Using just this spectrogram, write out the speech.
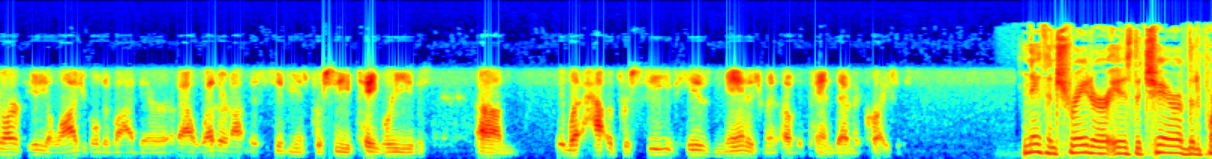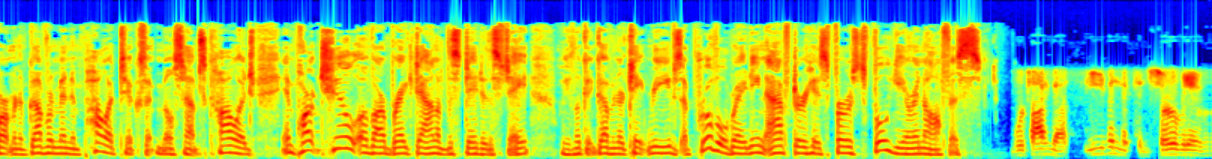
sharp ideological divide there about whether or not Mississippians perceive Tate Reeves um, what, how perceive his management of the pandemic crisis. Nathan Shrader is the chair of the Department of Government and Politics at Millsaps College. In part two of our breakdown of the state of the state, we look at Governor Tate Reeves' approval rating after his first full year in office. We're talking about even the conservative,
